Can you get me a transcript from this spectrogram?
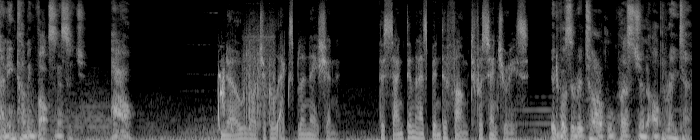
An incoming Vox message. How? No logical explanation. The Sanctum has been defunct for centuries. It was a rhetorical question, operator.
